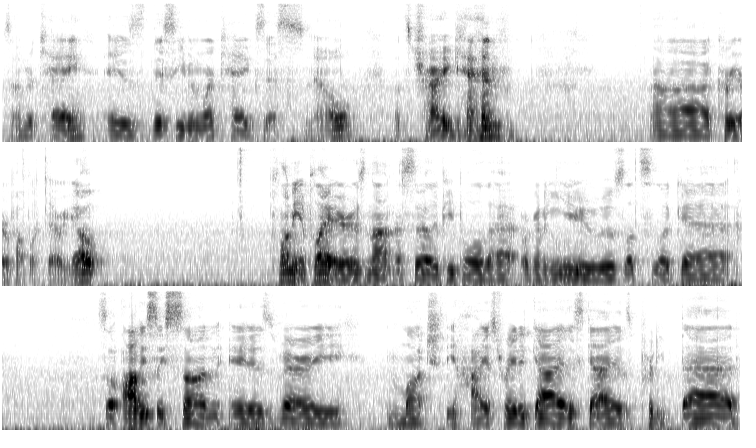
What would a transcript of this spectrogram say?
Is under K? Is this even where K exists? No. Let's try again. Uh, Korea Republic. There we go. Plenty of players, not necessarily people that we're going to use. Let's look at so obviously Son is very much the highest rated guy. This guy is pretty bad.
